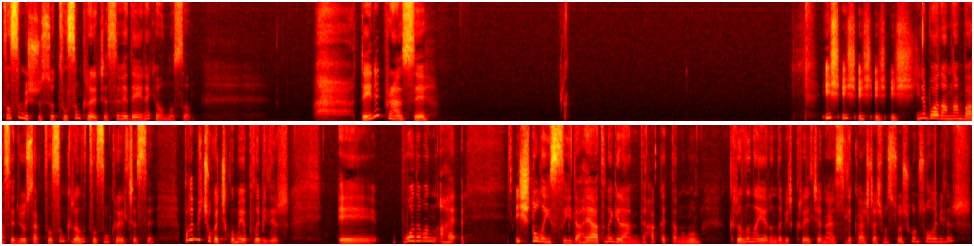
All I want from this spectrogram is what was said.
Tılsım üçlüsü, tılsım kraliçesi ve değnek onlusu. Değnek prensi İş, iş, iş, iş, iş. Yine bu adamdan bahsediyorsak tılsım kralı, tılsım kraliçesi. Burada birçok açıklama yapılabilir. Ee, bu adamın iş dolayısıyla hayatına giren ve hakikaten onun kralın ayarında bir kraliçe enerjisiyle karşılaşması söz konusu olabilir.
